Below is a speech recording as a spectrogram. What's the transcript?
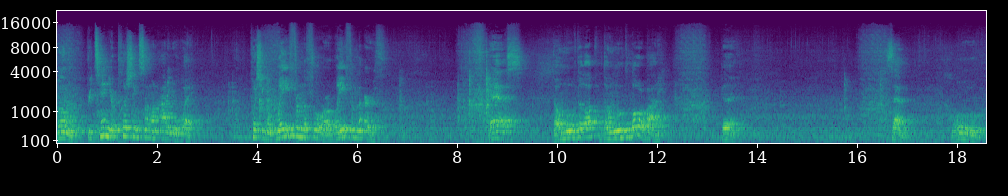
Boom. Pretend you're pushing someone out of your way. Pushing away from the floor, away from the earth. Yes. Don't move the up, don't move the lower body. Good. Seven. Ooh.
